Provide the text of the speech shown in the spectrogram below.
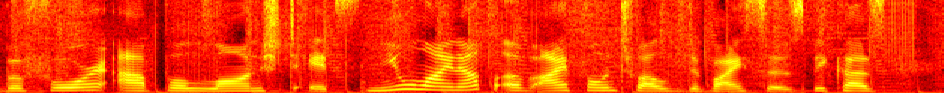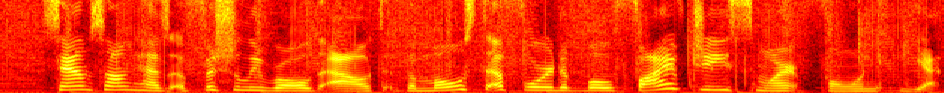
before Apple launched its new lineup of iPhone 12 devices because Samsung has officially rolled out the most affordable 5G smartphone yet.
